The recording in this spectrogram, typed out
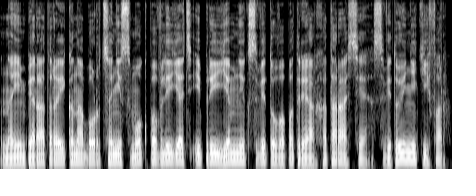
На императора-иконоборца не смог повлиять и преемник святого патриарха Тарасия, святой Никифор,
